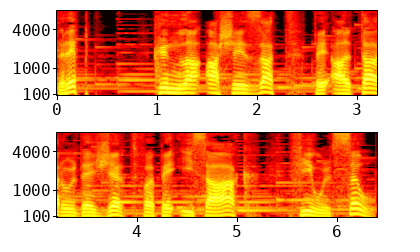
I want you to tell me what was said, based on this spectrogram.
drept când l-a așezat pe altarul de jertfă pe Isaac, fiul său?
